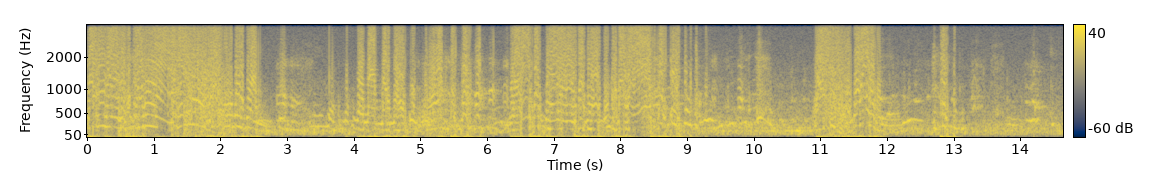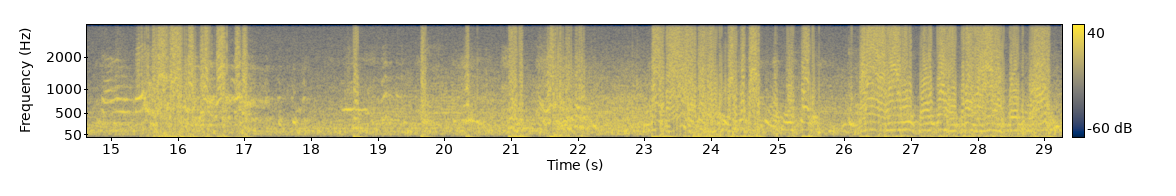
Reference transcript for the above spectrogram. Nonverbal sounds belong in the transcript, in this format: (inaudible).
con người là con là đi đi dần rồi mà mà mà rồi các bạn các bạn cũng mà Thank you.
